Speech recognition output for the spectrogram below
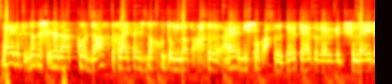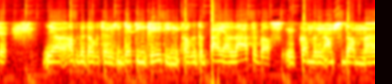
Nee, dat, dat is inderdaad kort dag. Tegelijkertijd is het wel goed om dat achter, hè, die stok achter de deur te hebben. We hebben in het verleden, ja, hadden we het over 2013, 14. Ik geloof dat het een paar jaar later was. kwam er in Amsterdam uh,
